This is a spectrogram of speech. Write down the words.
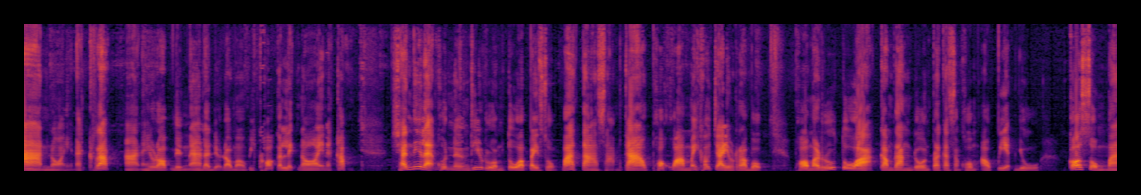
อ่านหน่อยนะครับ อ่านให้รอบหนึ่งนะ แล้วเดี๋ยวเรามาวิเคราะห์กันเล็กน้อยนะครับ ฉันนี่แหละคนหนึ่งที่รวมตัวไปส่งมาตา 39 เพราะความไม่เข้าใจระบบ พอมารู้ตัวกำลังโดนประกันสังคมเอาเปรียบอยู่ ก็ส่งมา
